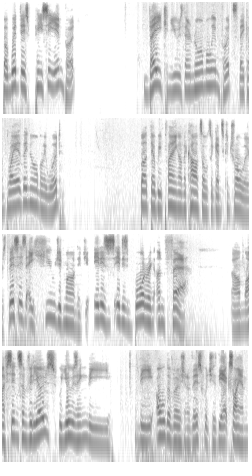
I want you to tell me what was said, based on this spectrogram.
But with this PC input, they can use their normal inputs, they can play as they normally would, but they'll be playing on the consoles against controllers. This is a huge advantage. It is it is bordering unfair. Um, I've seen some videos using the the older version of this, which is the XIM,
